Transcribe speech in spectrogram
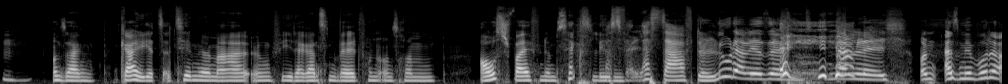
Mhm. und sagen, geil, jetzt erzählen wir mal irgendwie der ganzen Welt von unserem ausschweifenden Sexleben. Was für lasterhafte Luder wir sind. Nämlich. Und also mir wurde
